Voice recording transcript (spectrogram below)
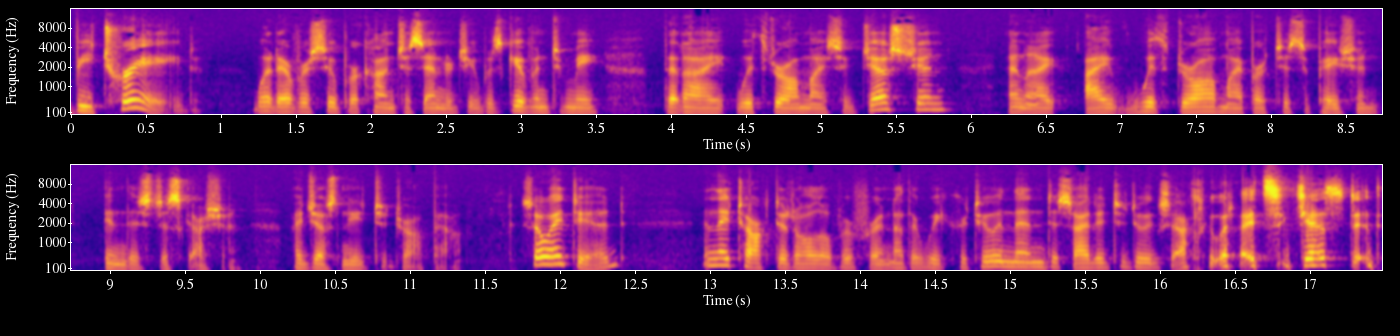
betrayed whatever superconscious energy was given to me that I withdraw my suggestion and I, I withdraw my participation in this discussion. I just need to drop out. So I did. And they talked it all over for another week or two and then decided to do exactly what I'd suggested.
